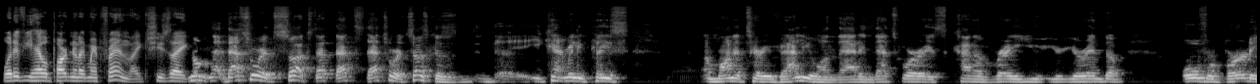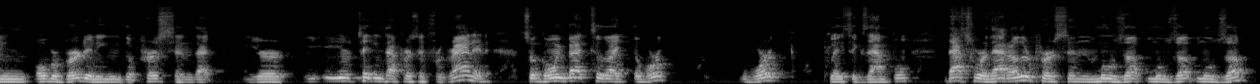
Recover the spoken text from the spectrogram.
What if you have a partner like my friend? Like she's like, no, that, that's where it sucks. That that's that's where it sucks because you can't really place a monetary value on that, and that's where it's kind of very you you you end up overburdening overburdening the person that you're you're taking that person for granted. So going back to like the work workplace example, that's where that other person moves up, moves up, moves up.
